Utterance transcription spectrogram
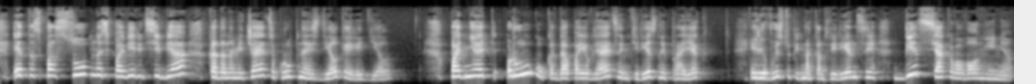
– это способность поверить в себя, когда намечается крупная сделка или дело. Поднять руку, когда появляется интересный проект. Или выступить на конференции без всякого волнения.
